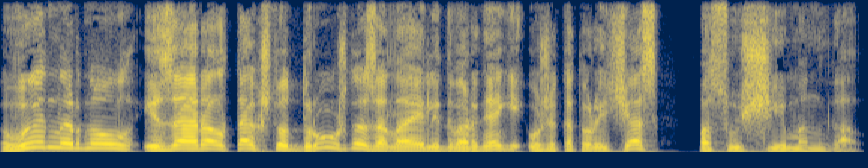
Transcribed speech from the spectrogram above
вынырнул и заорал так, что дружно залаяли дворняги, уже который час пасущие мангал.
